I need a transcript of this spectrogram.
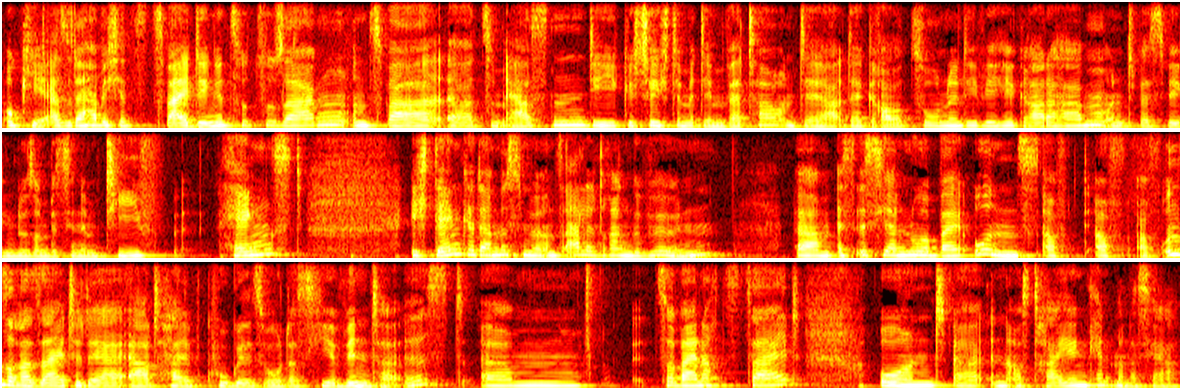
Okay, also da habe ich jetzt zwei Dinge zu, zu sagen. Und zwar äh, zum ersten die Geschichte mit dem Wetter und der, der Grauzone, die wir hier gerade haben und weswegen du so ein bisschen im Tief hängst. Ich denke, da müssen wir uns alle dran gewöhnen ähm, es ist ja nur bei uns auf, auf, auf unserer Seite der Erdhalbkugel so, dass hier Winter ist ähm, zur Weihnachtszeit. Und äh, in Australien kennt man das ja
